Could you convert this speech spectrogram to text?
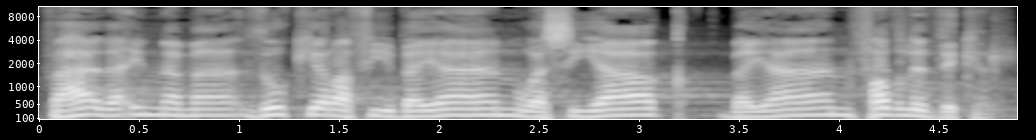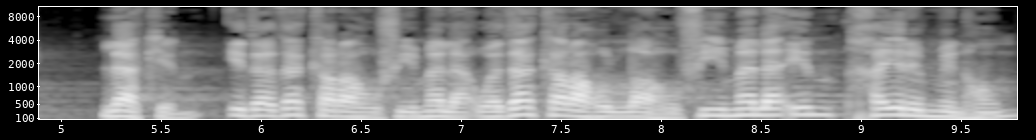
فهذا إنما ذكر في بيان وسياق بيان فضل الذكر. لكن إذا ذكره في ملأ وذكره الله في ملأ خير منهم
